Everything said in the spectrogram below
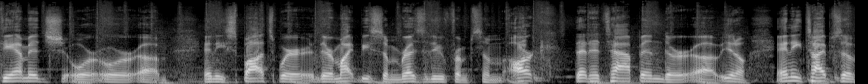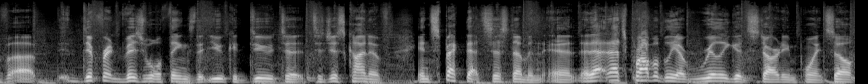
damage or, or um, any spots where there might be some residue from some arc that has happened or uh, you know any types of uh, different visual things that you could do to, to just kind of inspect that system. And, and that, that's probably a really good starting point. So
